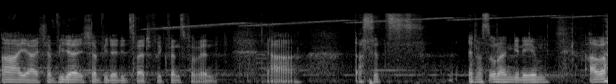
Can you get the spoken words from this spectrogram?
Ah ja, ich habe wieder, hab wieder die zweite Frequenz verwendet. Ja, das jetzt etwas unangenehm, aber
